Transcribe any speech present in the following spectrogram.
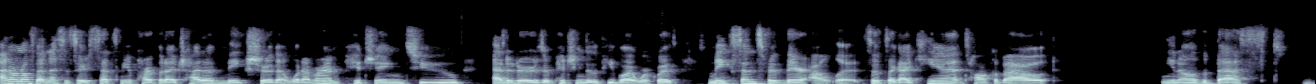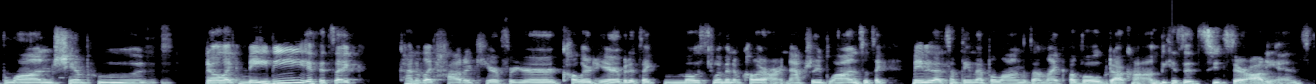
I don't know if that necessarily sets me apart, but I try to make sure that whatever I'm pitching to editors or pitching to the people I work with makes sense for their outlet. So it's like I can't talk about, you know, the best blonde shampoos. You know, like maybe if it's like kind of like how to care for your colored hair, but it's like most women of color aren't naturally blonde. So it's like maybe that's something that belongs on like a Vogue.com because it suits their audience.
